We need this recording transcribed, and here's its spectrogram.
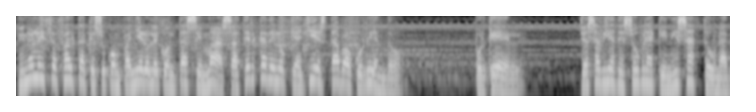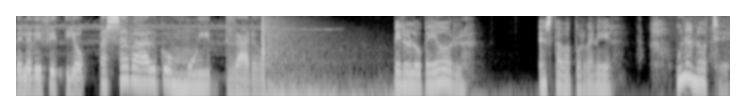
Y no le hizo falta que su compañero le contase más acerca de lo que allí estaba ocurriendo, porque él ya sabía de sobra que en esa zona del edificio pasaba algo muy raro. Pero lo peor estaba por venir. Una noche,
